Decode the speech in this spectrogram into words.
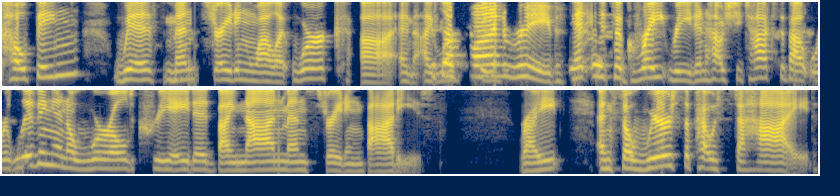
coping with menstruating while at work. Uh, and I it's a fun read. It, it's a great read, and how she talks about we're living in a world created by non-menstruating bodies right? And so we're supposed to hide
